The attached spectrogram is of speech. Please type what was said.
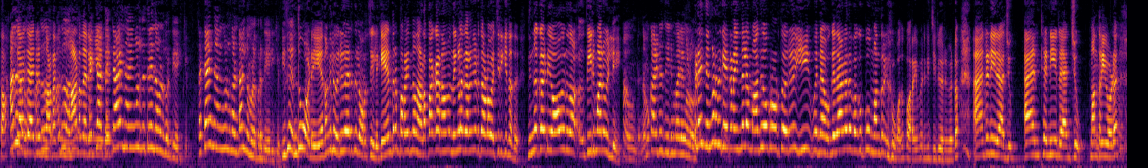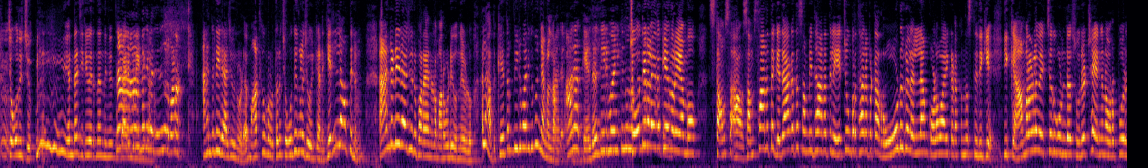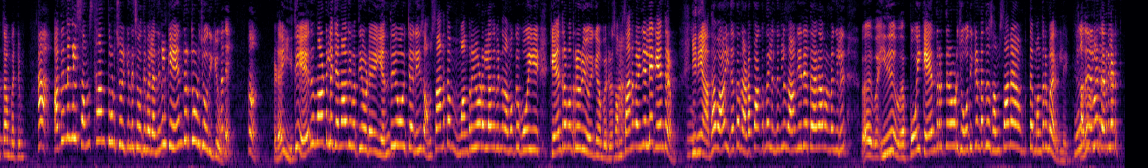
നാടനിറങ്ങിയത് തെറ്റായ നയങ്ങൾക്കെതിരെ നമ്മൾ പ്രതികരിക്കും. തെറ്റായ നയങ്ങൾ കണ്ടാൽ നമ്മൾ പ്രതികരിക്കും. ഇത് എന്തുവാടെ? ഏതെങ്കിലും ഒരു കാര്യത്തിൽ ഉറച്ചില്ല? കേന്ദ്രം പറയുന്നത് നടപ്പാക്കാനാണ് നിങ്ങളെ തെരഞ്ഞെടുത്ത് അവിടെ വെച്ചിരിക്കുന്നത്. നിങ്ങൾക്കായിട്ട് യാതൊരു തീരുമാനവും ഇല്ലേ? ഉണ്ട്. നമുക്കായിട്ട് തീരുമാനങ്ങളുണ്ട്. നിങ്ങളിത് കേൾക്കണം. ഇന്നലെ മാധ്യമ പ്രവർത്തകർ ഈ പിന്നെ ഗതാഗത വകുപ്പ് മന്ത്രി അത് പറയുമ്പോൾ എനിക്ക് ചിരി വരും കേട്ടോ. ആന്റണി രാജു ആന്റണി രാജു മന്ത്രിയോട് ചോദിച്ചു. എന്താ ചിരി വരുന്നത്? നിങ്ങൾക്ക് കാര്യം പിടിയിട്ടില്ല ആന്റണി രാജുവിനോട് മാധ്യമപ്രവർത്തകർ ചോദ്യങ്ങൾ ചോദിക്കുകയാണ്. എല്ലാത്തിനും ആന്റണി രാജുവിന് പറയാനുള്ള മറുപടി ഒന്നേ ഉള്ളൂ. അല്ല അത് കേന്ദ്രം തീരുമാനിക്കുന്നു ഞങ്ങൾ അതാ കേന്ദ്രം തീരുമാനിക്കുന്നു ചോദ്യങ്ങൾ ഏതൊക്കെയാണെന്ന് അറിയാമോ? സംസ്ഥാനത്തെ ഗതാഗത സംവിധാനത്തിൽ ഏറ്റവും പ്രധാനപ്പെട്ട റോഡുകളെല്ലാം കുളവായി കിടക്കുന്ന സ്ഥിതിക്ക് ഈ ക്യാമറകൾ വെച്ചത് കൊണ്ട് സുരക്ഷ എങ്ങനെ ഉറപ്പുവരുത്താൻ പറ്റും. അത് നിങ്ങൾ സംസ്ഥാനത്തോട് ചോദിക്കേണ്ട ചോദ്യമല്ല നിങ്ങൾ കേന്ദ്രത്തോട് ചോദിക്കൂ. അതെ. ആ. എടേ ഇത് ഏത് നാട്ടിലെ ജനാധിപത്യയോടെ? എന്ത് ചോദിച്ചാൽ ഈ സംസ്ഥാനത്തെ മന്ത്രിയോടല്ലാതെ പിന്നെ നമുക്ക് പോയി കേന്ദ്രമന്ത്രിയോട് ചോദിക്കാൻ പറ്റുമോ? സംസ്ഥാനം കഴിഞ്ഞല്ലേ കേന്ദ്രം? ഇനി അഥവാ ഇതൊക്കെ നടപ്പാക്കുന്നതിൽ എന്തെങ്കിലും സാങ്കേതിക തകരാറുണ്ടെങ്കിൽ ഇത് പോയി കേന്ദ്രത്തിനോട് ചോദിക്കേണ്ടത് സംസ്ഥാനത്തെ മന്ത്രിമാരല്ലേ? അതിനല്ലേ തെരഞ്ഞെടുത്ത്.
